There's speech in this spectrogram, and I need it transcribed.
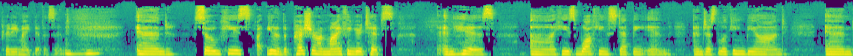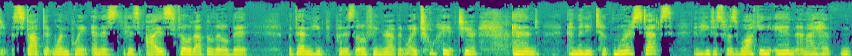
pretty magnificent. Mm-hmm. And so he's, you know, the pressure on my fingertips and his, uh, he's walking, stepping in, and just looking beyond, and stopped at one point, and his his eyes filled up a little bit, but then he put his little finger up and wiped away a tear, and and then he took more steps, and he just was walking in, and I have n-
